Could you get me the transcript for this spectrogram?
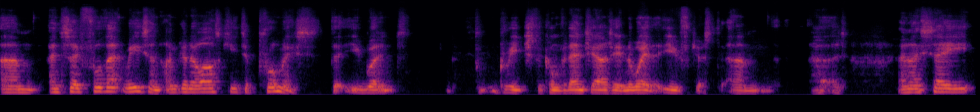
Um, and so for that reason, I'm going to ask you to promise that you won't breach the confidentiality in the way that you've just um, heard. And I say,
